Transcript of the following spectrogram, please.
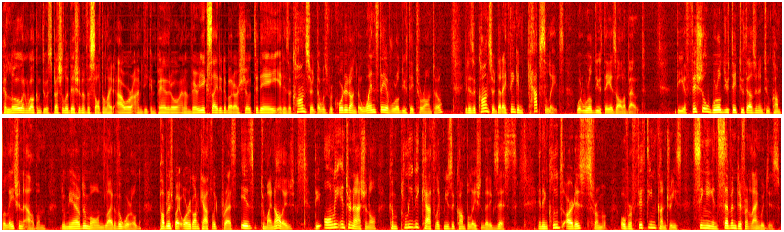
Hello and welcome to a special edition of the Salt and Light Hour. I'm Deacon Pedro and I'm very excited about our show today. It is a concert that was recorded on the Wednesday of World Youth Day Toronto. It is a concert that I think encapsulates what World Youth Day is all about. The official World Youth Day 2002 compilation album, Lumière du Monde, Light of the World, published by Oregon Catholic Press, is, to my knowledge, the only international, completely Catholic music compilation that exists. It includes artists from over 15 countries singing in seven different languages.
